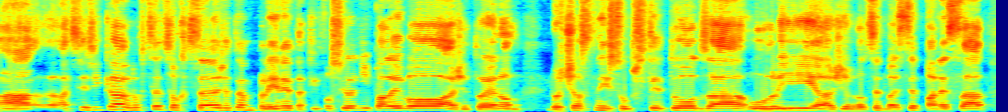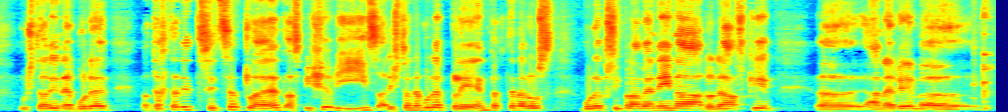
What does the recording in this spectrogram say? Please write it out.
A ať si říká, kdo chce, co chce, že ten plyn je taky fosilní palivo a že to je jenom dočasný substitut za uhlí a že v roce 2050 už tady nebude, no tak tady 30 let a spíše víc a když to nebude plyn, tak ten Rus bude připravený na dodávky, eh, já nevím, eh,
